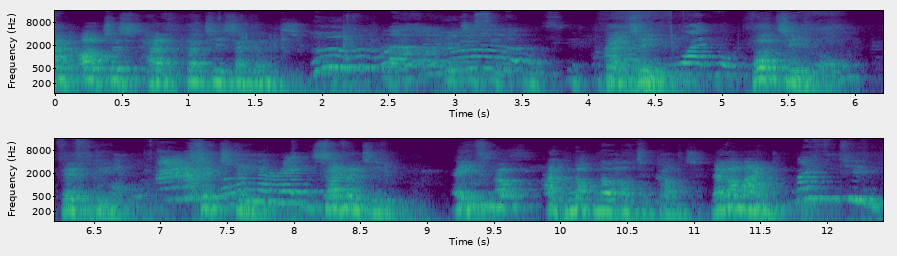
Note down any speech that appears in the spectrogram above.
Ugg artists have 30 seconds. 30, 40, 50, 60, 70, 80. Oh, I do not know how to count. Never mind. 92.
